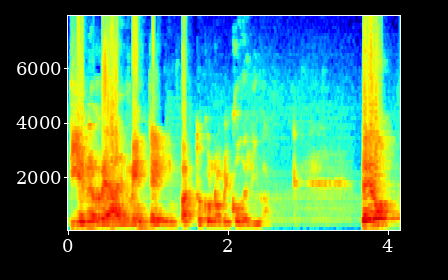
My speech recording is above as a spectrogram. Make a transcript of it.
tiene realmente el impacto económico del IVA. Pero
